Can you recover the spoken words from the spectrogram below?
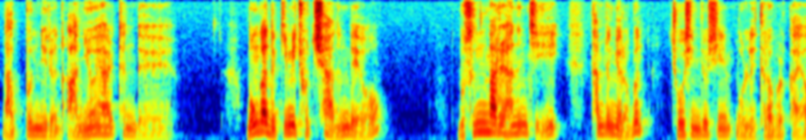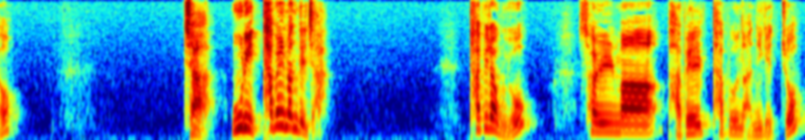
나쁜 일은 아니어야 할 텐데. 뭔가 느낌이 좋지 않은데요? 무슨 말을 하는지 탐정 여러분 조심조심 몰래 들어볼까요? 자, 우리 탑을 만들자. 탑이라고요? 설마 바벨탑은 아니겠죠?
